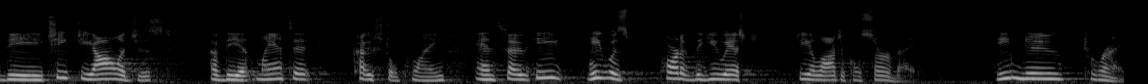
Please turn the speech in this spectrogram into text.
the chief geologist of the Atlantic coastal plain, and so he, he was part of the U.S. Geological Survey. He knew terrain.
